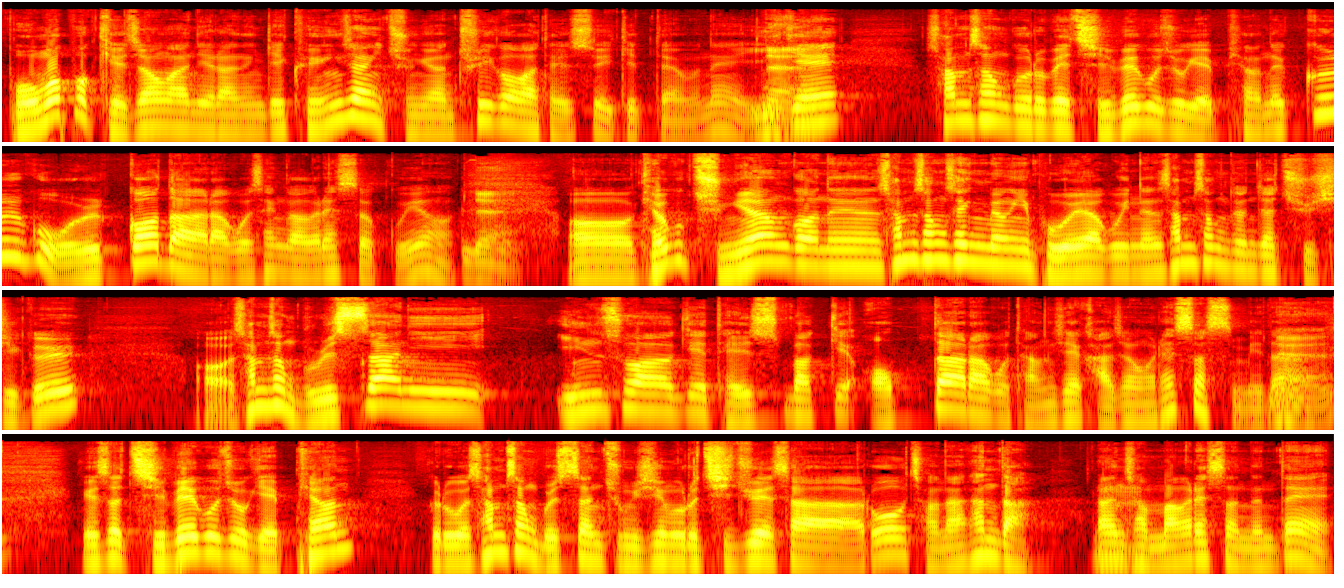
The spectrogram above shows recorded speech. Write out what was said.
보험업법 개정안이라는 게 굉장히 중요한 트리거가 될 수 있기 때문에 이게 네. 삼성그룹의 지배구조 개편을 끌고 올 거다라고 생각을 했었고요. 네. 어, 결국 중요한 거는 삼성생명이 보유하고 있는 삼성전자 주식을 어, 삼성물산이 인수하게 될 수밖에 없다라고 당시에 가정을 했었습니다. 네. 그래서 지배구조 개편 그리고 삼성물산 중심으로 지주회사로 전환한다 라는 전망을 했었는데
